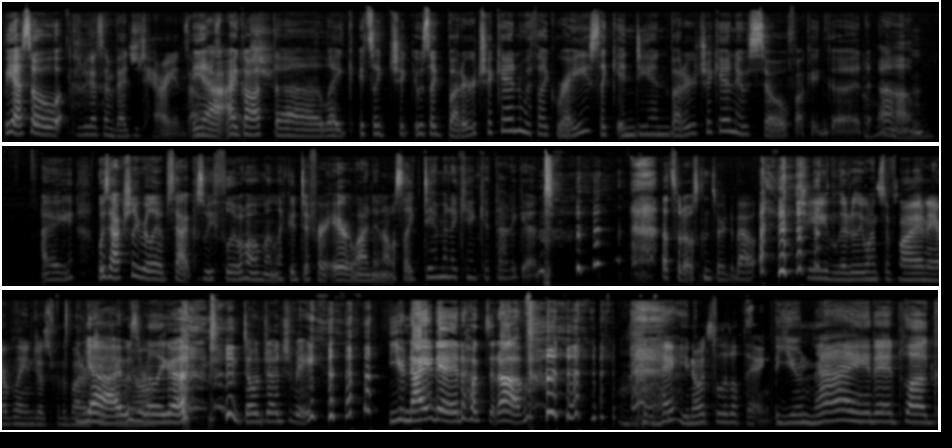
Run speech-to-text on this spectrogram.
But yeah, so Because we got some vegetarians. Out yeah, I got the like it's like chick. It was like butter chicken with like rice, like Indian butter chicken. It was so fucking good. Oh. Um, I was actually really upset because we flew home on like a different airline, and I was like, damn it, I can't get that again. that's what I was concerned about. She literally wants to fly an airplane just for the butter. yeah, it was really good. Don't judge me. United hooked it up. hey, you know it's a little thing. United plug.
